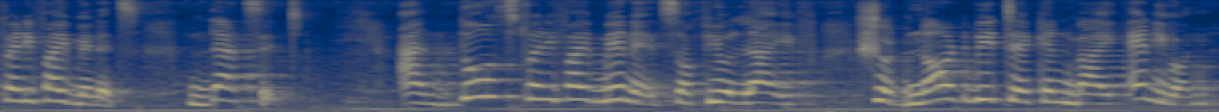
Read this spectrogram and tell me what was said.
25 minutes. That's it and those 25 minutes of your life should not be taken by anyone.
